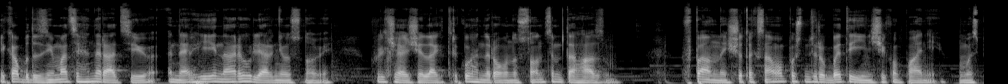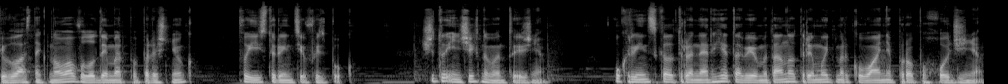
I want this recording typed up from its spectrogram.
яка буде займатися генерацією енергії на регулярній основі, включаючи електрику, генеровану сонцем та газом. Впевнений, що так само почнуть робити й інші компанії. Ми співвласник Нова Володимир Поперешнюк в своїй сторінці у Facebook. Щодо інших новин тижня. Українська електроенергія та біометан отримують маркування про походження.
